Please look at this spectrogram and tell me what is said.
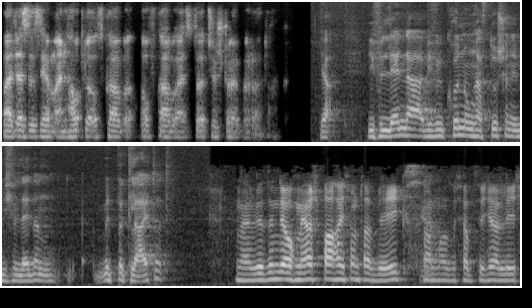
weil das ist ja meine Hauptaufgabe Aufgabe als deutscher Steuerberater. Ja, wie viele Länder, wie viele Gründungen hast du schon in wie vielen Ländern mitbegleitet? Na, wir sind ja auch mehrsprachig unterwegs. Ja. Also ich habe sicherlich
